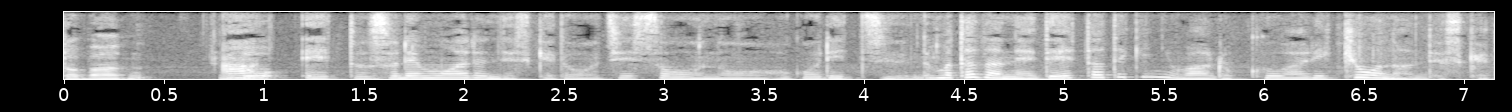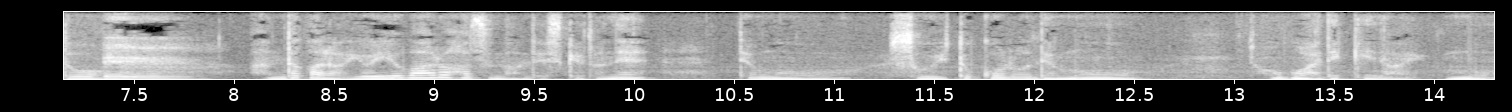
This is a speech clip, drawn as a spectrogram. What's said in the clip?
言葉あの、えっ、と、それもあるんですけど、児相の保護率、まあ、ただね、データ的には6割強なんですけど、えあだから余裕はあるはずなんですけどね。でも、そういうところでも、保護はできない。もう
